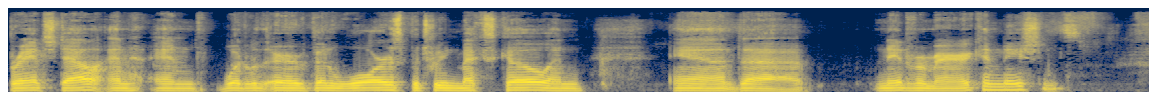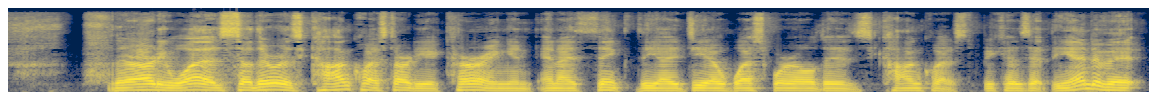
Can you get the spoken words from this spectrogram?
branched out and and would there have been wars between Mexico and and uh, Native American nations? There already was, so there was conquest already occurring, and and I think the idea of Westworld is conquest because at the end of it,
